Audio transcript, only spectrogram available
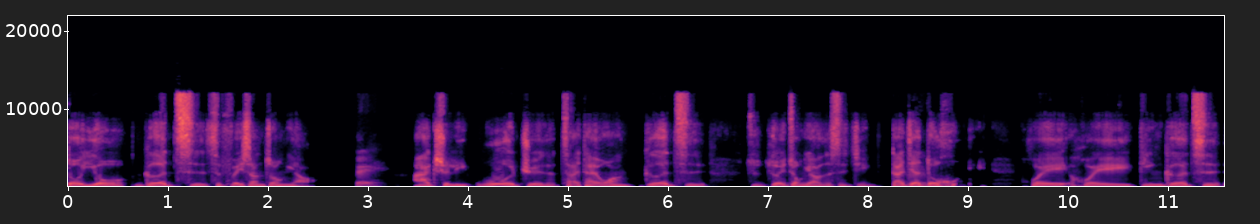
都有歌词是非常重要。对，actually，我觉得在台湾歌词是最重要的事情。大家都会、嗯、会会听歌词，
